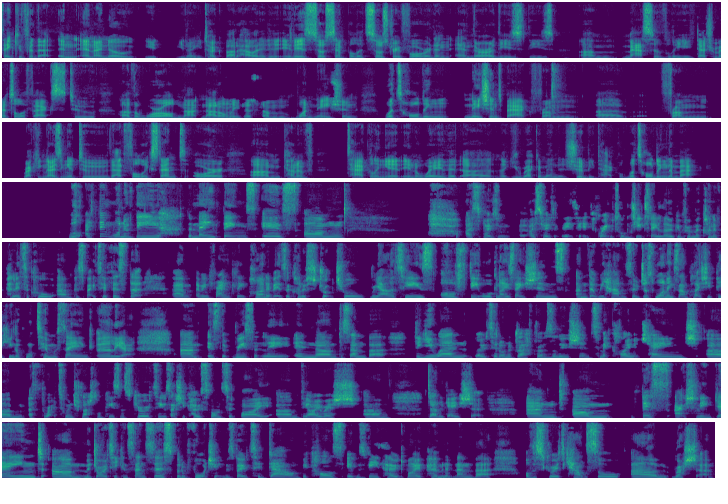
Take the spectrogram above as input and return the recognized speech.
Thank you for that. And and I know you, you know you talk about how it it is so simple it's so straightforward and and there are these these um, massively detrimental effects to uh, the world not not only just from one nation. What's holding nations back from uh, from recognizing it to that full extent or um, kind of tackling it in a way that uh, like you recommend it should be tackled? What's holding them back? Well i think one of the the main things is um, I suppose I suppose it's, it's great we're talking to you today, Logan, from a kind of political um, perspective. Is that um, I mean, frankly, part of it is a kind of structural realities of the organisations um, that we have. And so, just one example, actually picking up what Tim was saying earlier, um, is that recently in um, December, the UN voted on a draft resolution to make climate change um, a threat to international peace and security. It was actually co-sponsored by the Irish delegation. And this actually gained um, majority consensus, but unfortunately was voted down because it was vetoed by a permanent member of the Security Council, um, Russia.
